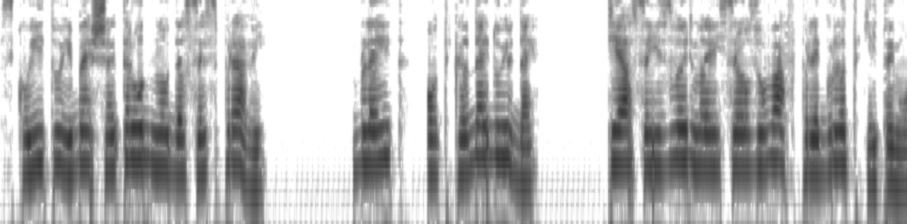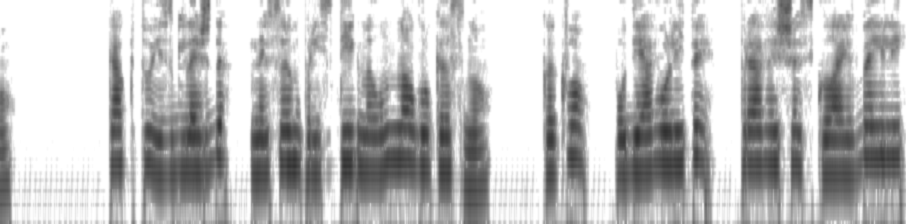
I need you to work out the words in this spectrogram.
с които и беше трудно да се справи. Блейд, откъде дойде? Тя се извърна и се озова в прегръдките му. Както изглежда, не съм пристигнал много късно. Какво, по дяволите, правеше с Клайв Бейли?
